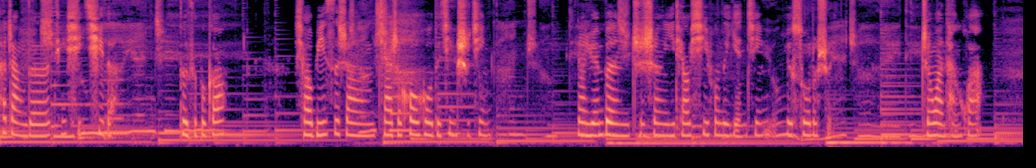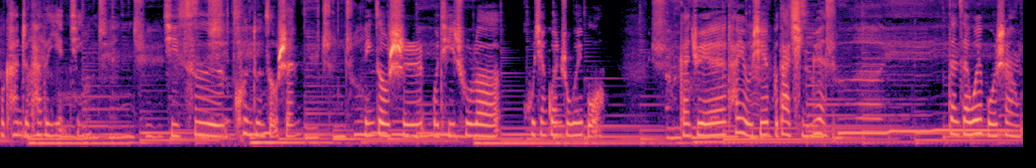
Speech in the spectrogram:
他长得挺喜气的，个子不高。小鼻子上夹着厚厚的近视镜，让原本只剩一条细缝的眼睛又缩了水。整晚谈话，我看着他的眼睛，几次困顿走神。临走时，我提出了互相关注微博，感觉他有些不大情愿。但在微博上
